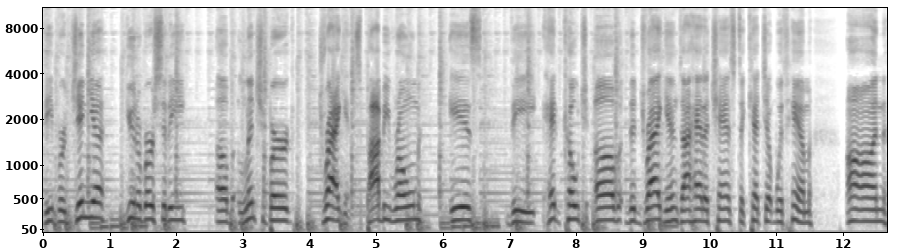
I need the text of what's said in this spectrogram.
the Virginia University of Lynchburg Dragons. Bobby Rome is the head coach of the Dragons. I had a chance to catch up with him on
